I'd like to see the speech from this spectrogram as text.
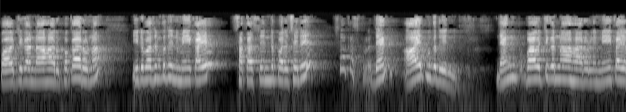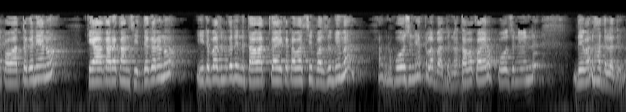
පාචකන්න ආහාර උපකාරුණ ඊට පසමකද මේ අය සකස්වෙන්ඩ පරිසරේ සකස් කළ දැන් ආයත්මකද වෙන්නේ. දැන් පාවිච්චි කරන ආහාරවල මේ අය පවත්තගෙන යනවා කයාකරකන් සිද්ධ කරනවා ඊට පසමකදන්න තවත්කායකට අවශ්‍ය පසුබිම හදන පෝෂණයක් ලබදන්න තවකය පෝෂණ වෙන්න දෙවල් හදල දෙන.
